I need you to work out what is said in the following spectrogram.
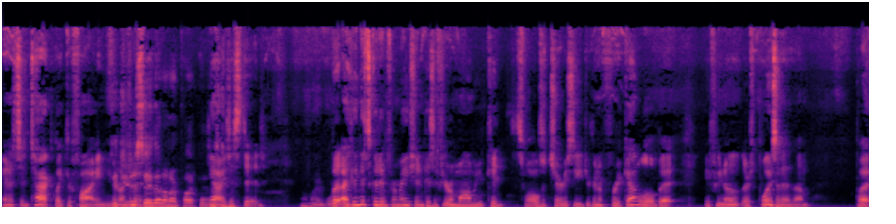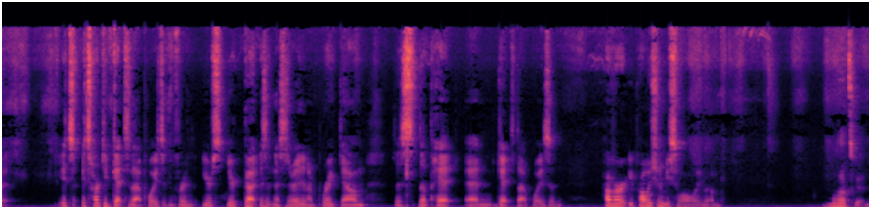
and it's intact, like, you're fine. You're Did not you gonna... just say that on our podcast? Yeah, I just did. Oh my word. But I think it's good information because if you're a mom and your kid swallows a cherry seed, you're gonna freak out a little bit if you know that there's poison in them. But it's it's hard to get to that poison for your your gut isn't necessarily gonna break down this the pit and get to that poison. However, you probably shouldn't be swallowing them. well, that's good.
